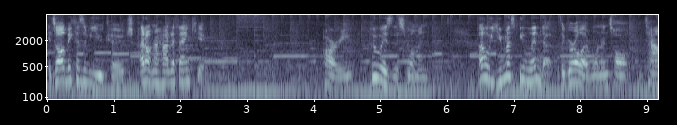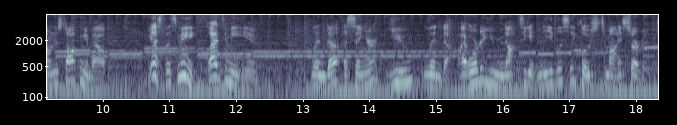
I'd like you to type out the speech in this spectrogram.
It's all because of you, Coach. I don't know how to thank you. Ari, who is this woman? Oh, you must be Linda, the girl everyone in town is talking about. Yes, that's me. Glad to meet you. Linda, a singer? You, Linda. I order you not to get needlessly close to my servant.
